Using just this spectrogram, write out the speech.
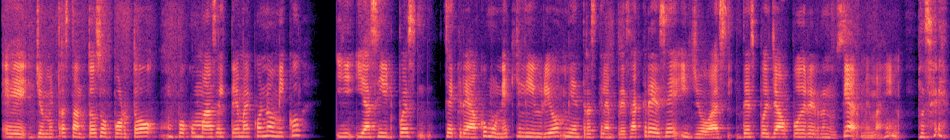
Eh, yo mientras tanto soporto un poco más el tema económico y, y, así pues se crea como un equilibrio mientras que la empresa crece y yo así después ya podré renunciar, me imagino. No sé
